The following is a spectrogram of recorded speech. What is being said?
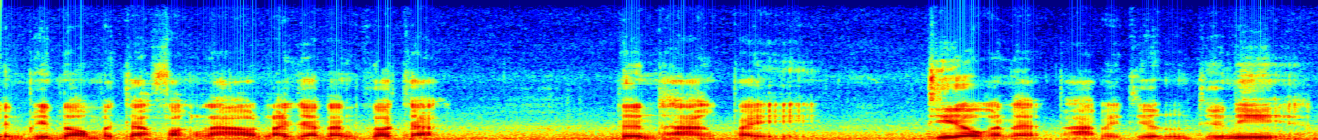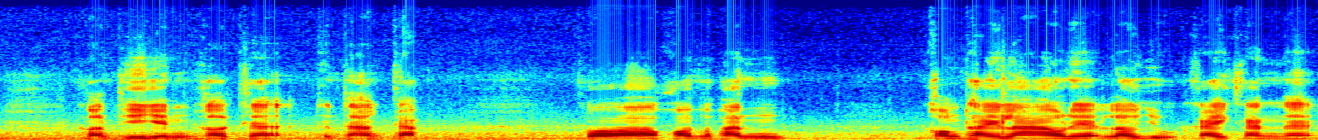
เป็นพี่น้องมาจากฝั่งลาว หลังจากนั้นก็จะเดินทางไปเที่ยวกันนะพาไปเที่ยวนู่นเที่ยวนี่ก่อนที่เย็นเขาจะเดินทางกลับ ก็ความสัมพันธ์ของไทยลาวเนี่ยเราอยู่ใกล้กันนะ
